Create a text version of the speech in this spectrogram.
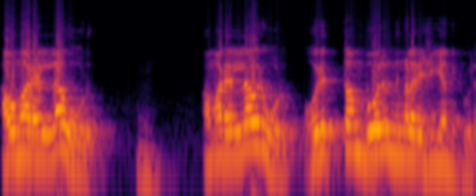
അവന്മാരെല്ലാം ഓടും. അവന്മാരെല്ലാവരും ഓടും ഒരുത്തം പോലും നിങ്ങളെ രക്ഷിക്കാൻ നിൽക്കൂല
